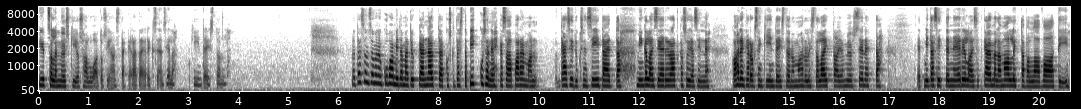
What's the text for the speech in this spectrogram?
Virtsalle myöskin, jos haluaa tosiaan sitä kerätä erikseen siellä kiinteistöllä. No tässä on sellainen kuva, mitä mä tykkään näyttää, koska tästä pikkusen ehkä saa paremman käsityksen siitä, että minkälaisia eri ratkaisuja sinne kahden kerroksen kiinteistöön on mahdollista laittaa ja myös sen, että, että mitä sitten ne erilaiset käymälämallit tavallaan vaatii.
